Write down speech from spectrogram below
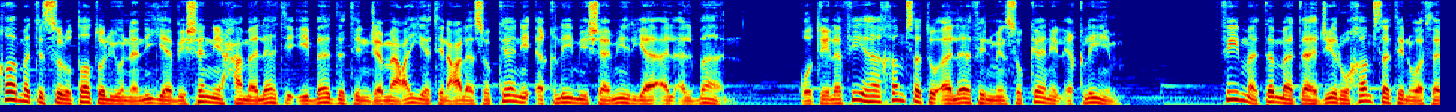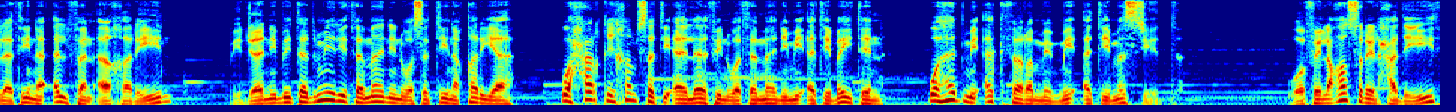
قامت السلطات اليونانية بشن حملات إبادة جماعية على سكان إقليم شاميريا الألبان. قتل فيها خمسة آلاف من سكان الإقليم. فيما تم تهجير خمسة وثلاثين ألفا آخرين بجانب تدمير ثمان وستين قرية وحرق خمسة آلاف وثمانمائة بيت وهدم أكثر من مئة مسجد. وفي العصر الحديث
